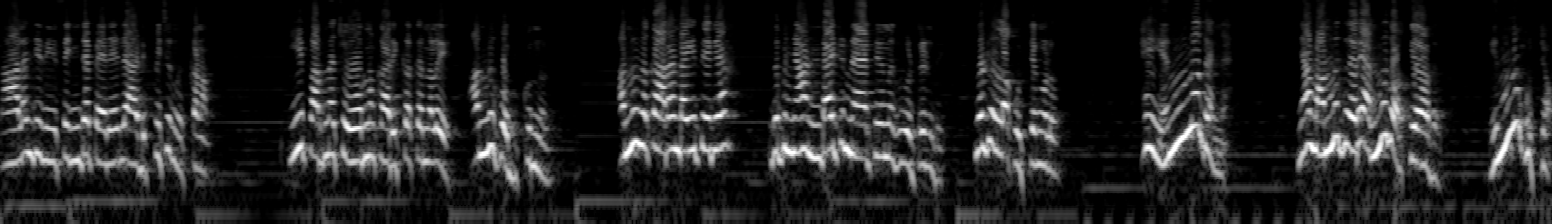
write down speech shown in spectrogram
നാലഞ്ച് ദിവസം എന്റെ പെരയിൽ അടുപ്പിച്ച് നിൽക്കണം ഈ പറഞ്ഞ ചോറിനും കറിക്കൊക്കെ നിങ്ങൾ അന്ന് കൊതിക്കുന്നുള്ളു അന്ന് നിങ്ങൾക്ക് ആരാ ഉണ്ടാക്കി തരിക? ഇതിപ്പോ ഞാൻ ഉണ്ടായിട്ട് നേരത്തെ നിങ്ങൾക്ക് കിട്ടുന്നുണ്ട് എന്നിട്ടുള്ള കുറ്റങ്ങളും. ഹേ എന്നും തന്നെ. ഞാൻ വന്ന് കയറി അന്ന് തുറത്തിയത് എന്നും കുറ്റം.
